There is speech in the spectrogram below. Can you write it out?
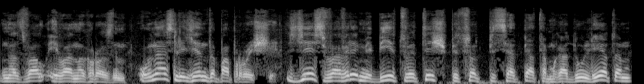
назвал Иваном Грозным. У нас легенда попроще. Здесь во время битвы в 1555 году, летом,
